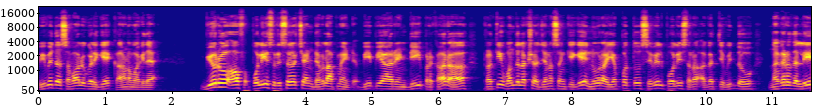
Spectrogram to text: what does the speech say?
ವಿವಿಧ ಸವಾಲುಗಳಿಗೆ ಕಾರಣವಾಗಿದೆ. Bureau of police research and development BPR N D ಪ್ರಕಾರ ಪ್ರತಿ ಒಂದು ಲಕ್ಷ ಜನಸಂಖ್ಯೆಗೆ ನೂರ ಎಪ್ಪತ್ತು ಸಿವಿಲ್ ಪೊಲೀಸರ ಅಗತ್ಯವಿದ್ದು, ನಗರದಲ್ಲಿ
